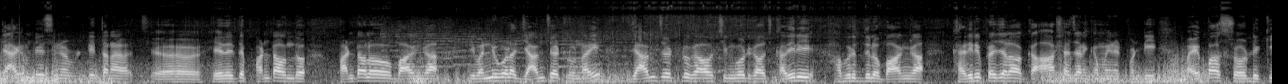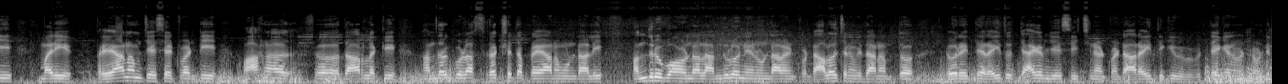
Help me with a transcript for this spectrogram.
త్యాగం చేసినటువంటి తన ఏదైతే పంట ఉందో పంటలో భాగంగా ఇవన్నీ కూడా జామ్ చెట్లు ఉన్నాయి. జామ చెట్లు కావచ్చు ఇంకోటి కావచ్చు కదిరి అభివృద్ధిలో భాగంగా కదిరి ప్రజల యొక్క ఆశాజనకమైనటువంటి బైపాస్ రోడ్డుకి మరి ప్రయాణం చేసేటువంటి వాహనదారులకి అందరికి కూడా సురక్షిత ప్రయాణం ఉండాలి అందరూ బాగుండాలి అందులో నేను ఉండాలనేటువంటి ఆలోచన విధానంతో ఎవరైతే రైతు త్యాగం చేసి ఇచ్చినటువంటి ఆ రైతుకి ప్రత్యేకమైనటువంటి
